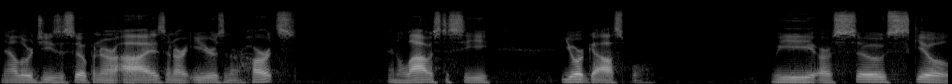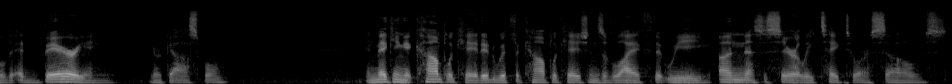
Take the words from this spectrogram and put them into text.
Now, Lord Jesus, open our eyes and our ears and our hearts and allow us to see your gospel. We are so skilled at burying your gospel and making it complicated with the complications of life that we unnecessarily take to ourselves.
